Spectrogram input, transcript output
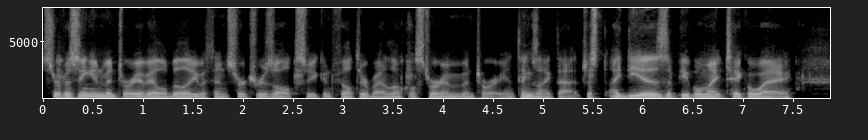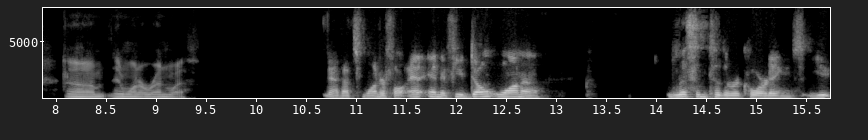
surfacing inventory availability within search results so you can filter by local store inventory and things like that. Just ideas that people might take away um, and want to run with. Yeah that's wonderful. And, and if you don't want to listen to the recordings. You,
